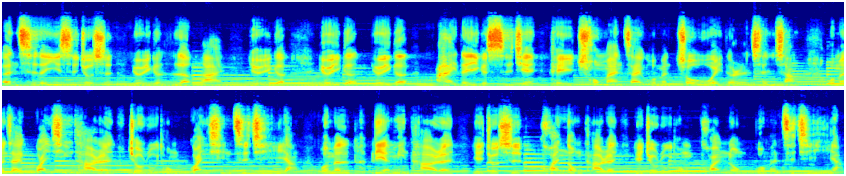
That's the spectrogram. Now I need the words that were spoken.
恩慈的意思就是有一个仁爱，有一个有一个有一个爱的一个实践，可以充满在我们周围的人身上。我们在关心他人，就如同关心自己一样；我们怜悯他人，也就是宽容他人，也就如同宽容我们自己一样。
